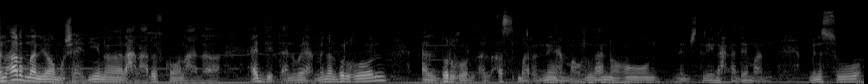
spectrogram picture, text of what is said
من أرضنا اليوم مشاهدينا رح نعرفكم على عدة أنواع من البرغل، البرغل الأسمر الناعم موجود عندنا هون اللي بنشتريه نحن دائما من السوق،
